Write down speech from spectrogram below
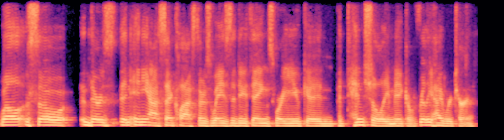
Well, so there's in any asset class, there's ways to do things where you can potentially make a really high return.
